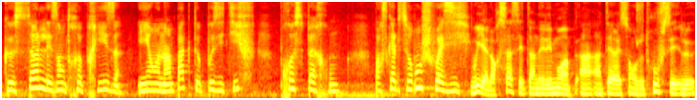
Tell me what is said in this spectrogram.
que seules les entreprises ayant un impact positif prospéreront parce qu'elles seront choisies. Oui, alors ça, c'est un élément intéressant, je trouve. C'est le...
